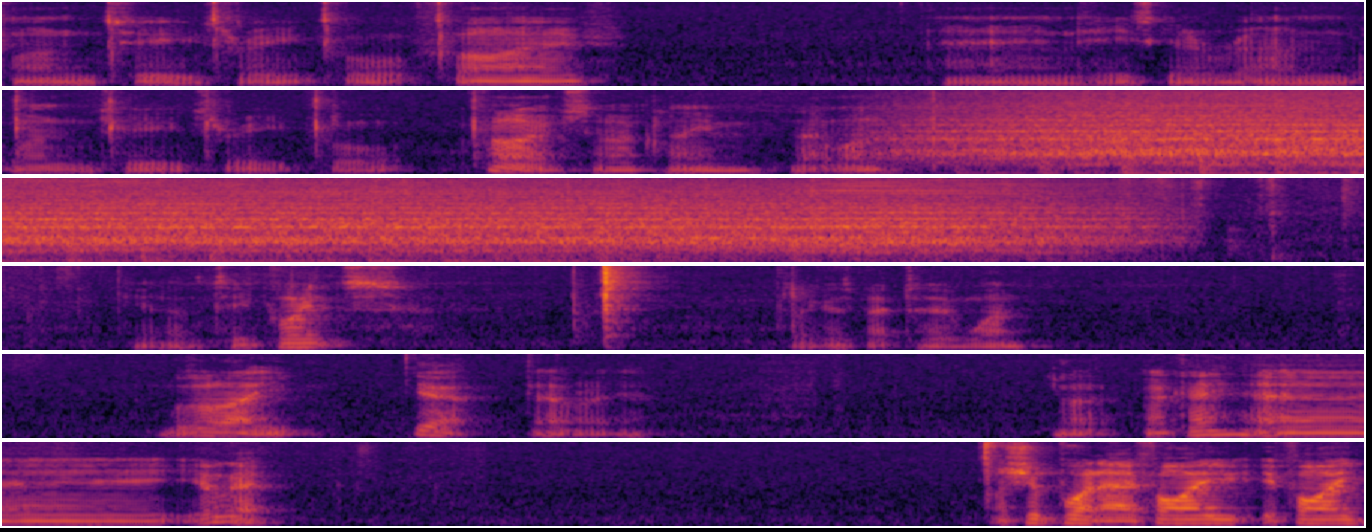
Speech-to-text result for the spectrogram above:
one, two, three, four, five. And he's going to run one, two, three, four, five. So I'll claim that one. Get another two points. Goes back to one. Was it eight? Yeah. Oh, right, yeah. Right, okay, uh, go. I should point out if I if I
